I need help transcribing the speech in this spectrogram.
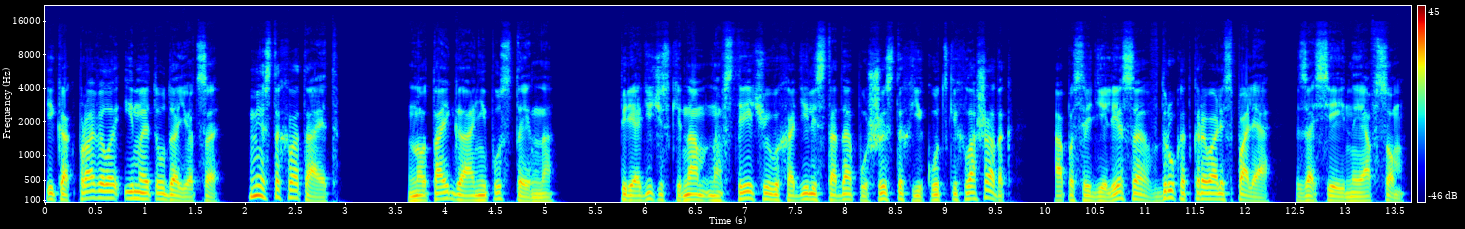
и, как правило, им это удается. Места хватает. Но тайга не пустынна. Периодически нам навстречу выходили стада пушистых якутских лошадок, а посреди леса вдруг открывались поля, засеянные овсом.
